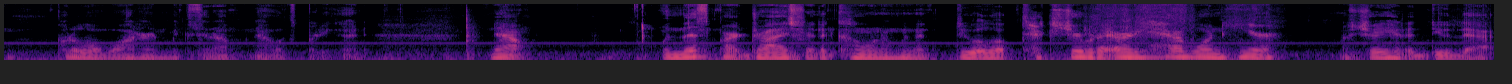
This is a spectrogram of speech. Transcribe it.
and put a little water and mix it up. Now it looks pretty good. Now, when this part dries for the cone, I'm going to do a little texture, but I already have one here. I'll show you how to do that.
